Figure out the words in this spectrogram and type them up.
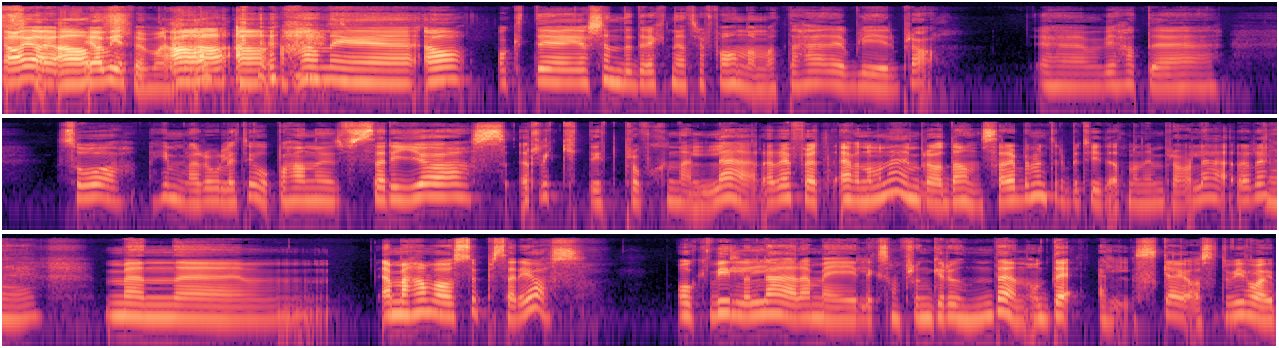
Ja, ja, ja, jag vet vem man är. Ja, Ja. ja, han är, ja, och det, jag kände direkt när jag träffade honom att det här blir bra. Eh, vi hade så himla roligt ihop och han är seriös, riktigt professionell lärare. För att även om man är en bra dansare behöver inte det betyda att man är en bra lärare. Nej. Men, eh, ja, men han var superseriös. Och ville lära mig liksom från grunden och det älskar jag. Så vi var i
